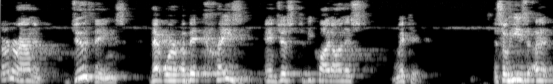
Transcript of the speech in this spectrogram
turn around and do things that were a bit crazy and just, to be quite honest, wicked. And so he's a,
